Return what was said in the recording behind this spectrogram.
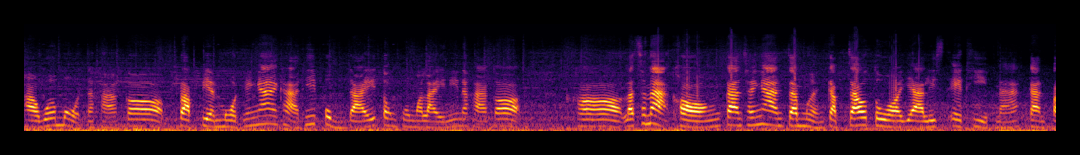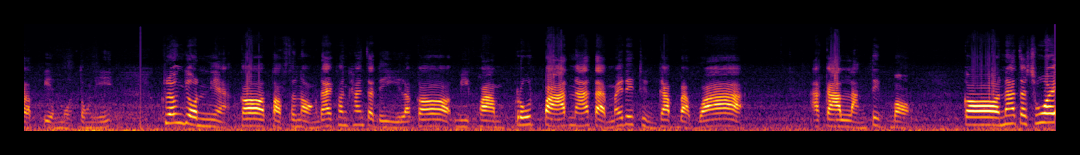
power mode นะคะ ก็ปรับเปลี่ยนโหมดง่ายๆ ค่ะ ที่ปุ่มไดตรงพวงมาลัยนี่นะคะ ก็ลักษณะของการใช้งานจะเหมือนกับเจ้าตัว Yaris a t i v นะ การปรับเปลี่ยนโหมดตรงนี้ เครื่องยนต์เนี่ยก็ตอบสนองได้ค่อนข้างจะดี แล้วก็มีความปรูดปาร์ตนะ แต่ไม่ได้ถึงกับแบบว่าอาการหลังติดเบาะ ก็น่าจะช่วย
